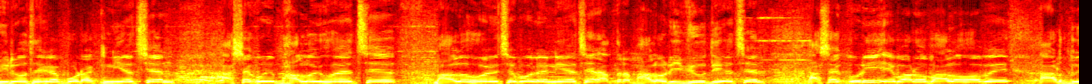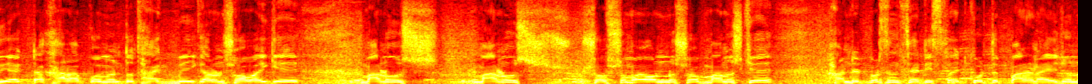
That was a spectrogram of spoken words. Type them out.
ভিডিও থেকে প্রোডাক্ট নিয়েছেন। আশা করি ভালোই হয়েছে, ভালো হয়েছে বলে নিয়েছেন। আপনারা ভালো রিভিউ দিয়েছেন। আশা করি এবারও ভালো হবে। আর দুই একটা খারাপ কমেন্ট তো থাকবেই, কারণ সবাইকে মানুষ মানুষ সবসময় অন্য সব মানুষকে হান্ড্রেড পার্সেন্ট স্যাটিসফাইড করতে পারে না। এই জন্য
